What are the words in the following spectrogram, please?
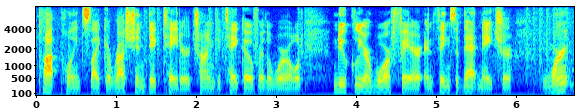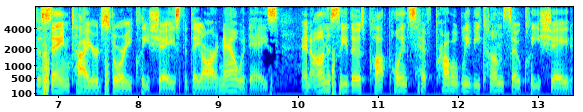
plot points like a Russian dictator trying to take over the world, nuclear warfare, and things of that nature weren't the same tired story cliches that they are nowadays. And honestly, those plot points have probably become so cliched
